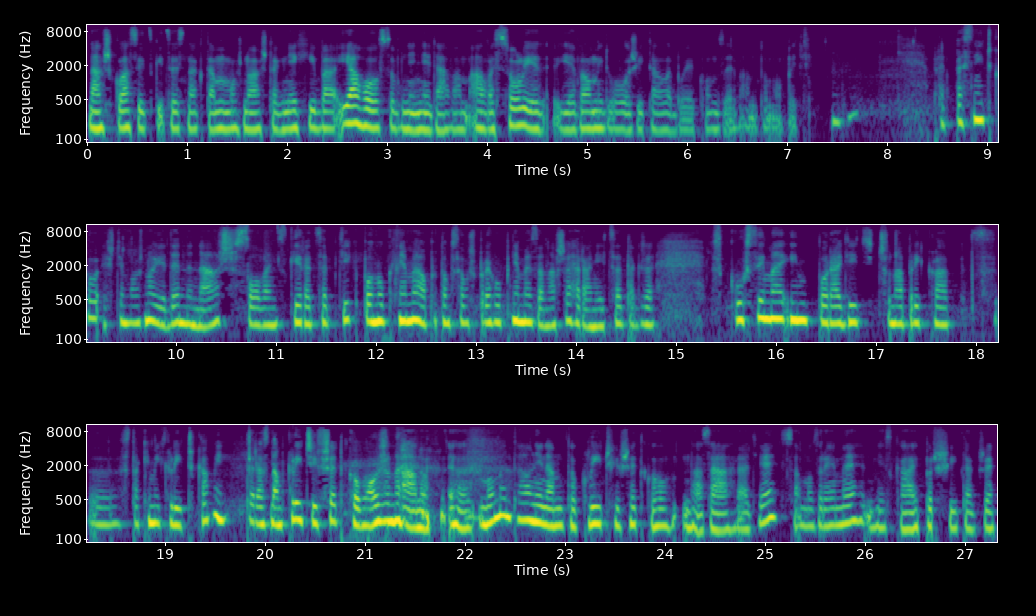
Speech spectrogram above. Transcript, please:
náš klasický cesnak tam možno až tak nechýba. Ja ho osobne nedávam, ale sol je, je veľmi dôležitá, lebo je konzervantom opäť. Mm-hmm. Pred pesničkou ešte možno jeden náš slovenský receptík ponúkneme a potom sa už prehúpneme za naše hranice. Takže skúsime im poradiť, čo napríklad e, s takými klíčkami. Teraz nám klíči všetko možné. Áno, e, momentálne nám to klíči všetko na záhrade. Samozrejme, dneska aj prší, takže e,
